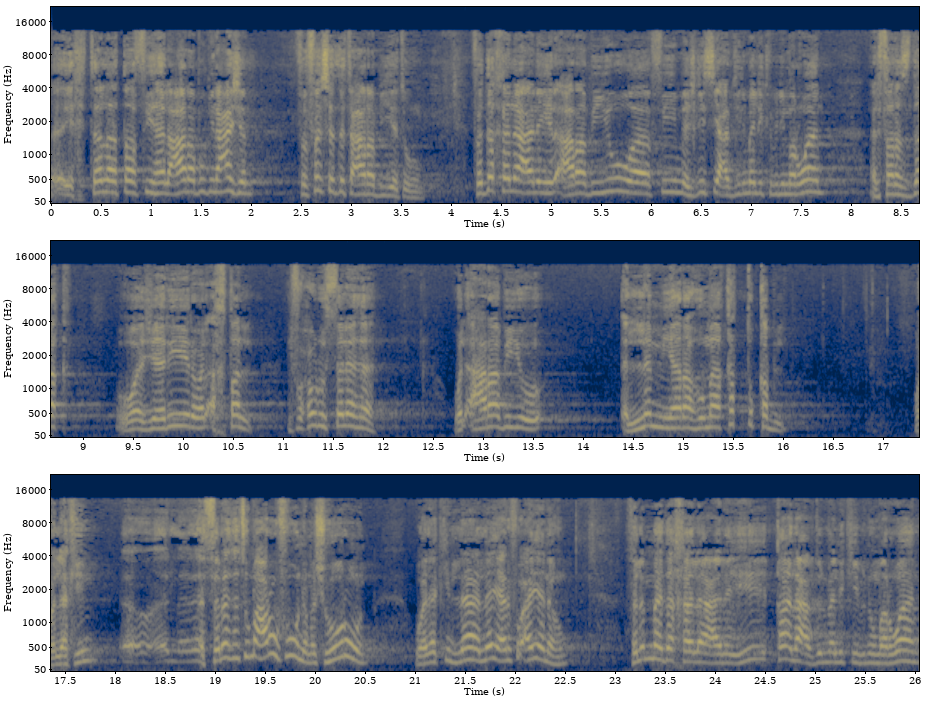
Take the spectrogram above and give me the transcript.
اختلط فيها العرب بالعجم ففسدت عربيتهم. فدخل عليه الأعرابي وفي مجلس عبد الملك بن مروان الفرزدق وجرير والأخطل الفحول الثلاثة. والأعرابي لم يرهما قط قبل ولكن الثلاثة معروفون مشهورون ولكن لا لا يعرف أعيانهم فلما دخل عليه قال عبد الملك بن مروان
